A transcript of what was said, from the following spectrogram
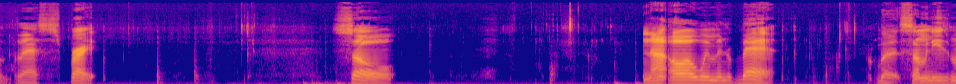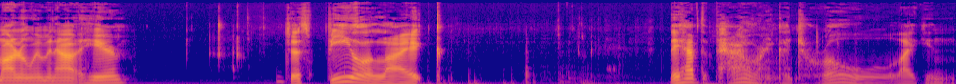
A glass of Sprite. So, not all women are bad. But some of these modern women out here just feel like they have the power and control. Like, in,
